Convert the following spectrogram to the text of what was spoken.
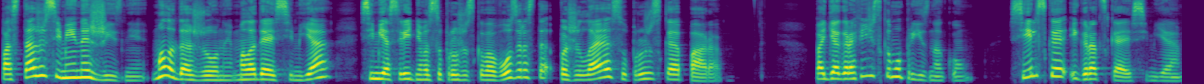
По стажу семейной жизни – молодожены, молодая семья, семья среднего супружеского возраста, пожилая супружеская пара. По географическому признаку – сельская и городская семья.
